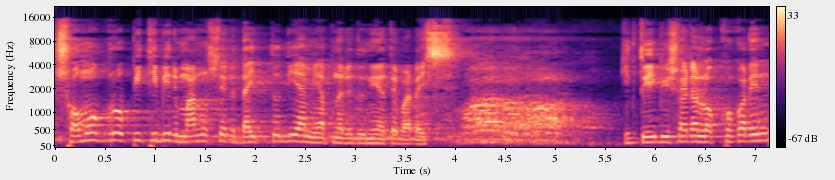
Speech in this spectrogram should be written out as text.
সমগ্র পৃথিবীর মানুষের দায়িত্ব দিয়ে আমি আপনার দুনিয়াতে পাঠাইছি। কিন্তু এই বিষয়টা লক্ষ্য করেন,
